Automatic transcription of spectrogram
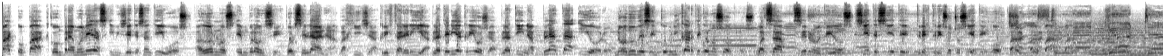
Pack o Pack, compra monedas y billetes antiguos, adornos en bronce, porcelana, vajilla, cristalería, platería criolla, platina, plata y oro. No dudes en comunicarte con nosotros. WhatsApp 092 77 3387 o Pack o.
